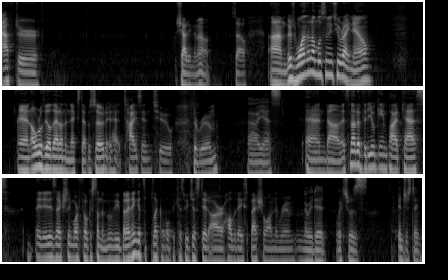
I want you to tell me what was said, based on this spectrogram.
after shouting them out. So, um, there's one that I'm listening to right now, and I'll reveal that on the next episode. It ha- ties into the room Oh yes. and um, it's not a video game podcast. It is actually more focused on the movie, but I think it's applicable because we just did our holiday special on the room. No, we did, which was interesting.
